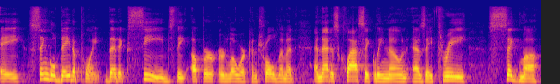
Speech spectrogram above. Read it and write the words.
a single data point that exceeds the upper or lower control limit, and that is classically known as a 3 sigma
